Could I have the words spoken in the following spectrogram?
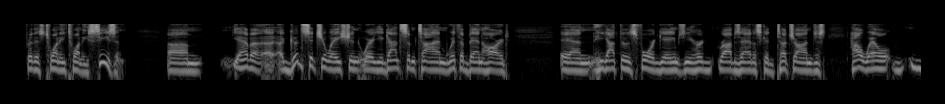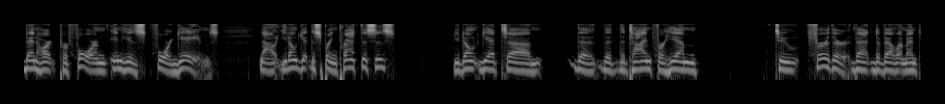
for this 2020 season. Um, you have a, a good situation where you got some time with a Benhart, and he got those four games. And you heard Rob Zatechka touch on just how well Benhart performed in his four games. Now you don't get the spring practices, you don't get um, the the the time for him to further that development.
